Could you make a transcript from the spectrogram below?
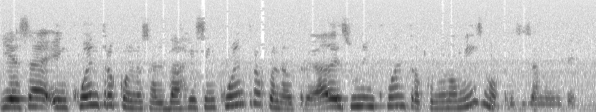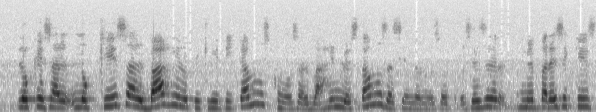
y ese encuentro con los salvajes, encuentro con la autoridad es un encuentro con uno mismo precisamente lo que, lo que es salvaje, lo que criticamos como salvaje, lo estamos haciendo nosotros. me parece que es,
